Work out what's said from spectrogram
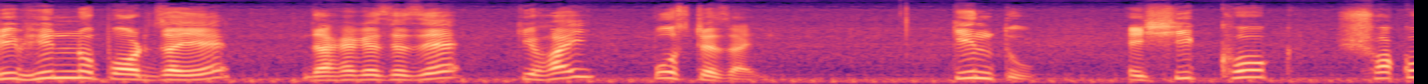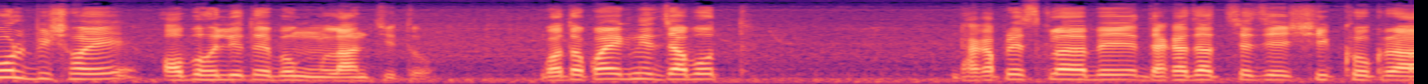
বিভিন্ন পর্যায়ে দেখা গেছে যে কি হয়, পোস্টে যায়। কিন্তু এই শিক্ষক সকল বিষয়ে অবহেলিত এবং লাঞ্ছিত। গত কয়েকদিন যাবৎ ঢাকা প্রেস ক্লাবে দেখা যাচ্ছে যে শিক্ষকরা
